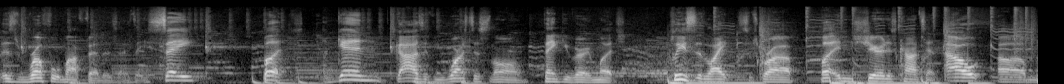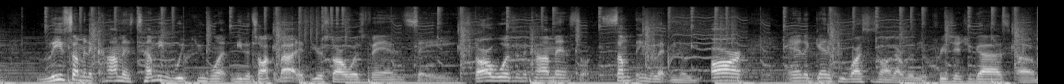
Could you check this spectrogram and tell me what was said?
it's ruffled my feathers as they say. But again, guys, if you watched this long, thank you very much. Please hit like, subscribe, button, share this content out. Um, leave some in the comments. Tell me what you want me to talk about. If you're a Star Wars fan, say Star Wars in the comments or something to let me know you are. And again, if you watch this long, I really appreciate you guys. Um,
